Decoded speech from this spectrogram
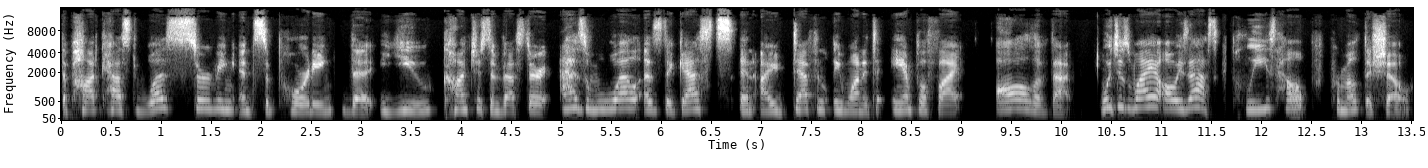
the podcast was serving and supporting the you, conscious investor, as well as the guests. And I definitely wanted to amplify all of that, which is why I always ask please help promote the show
